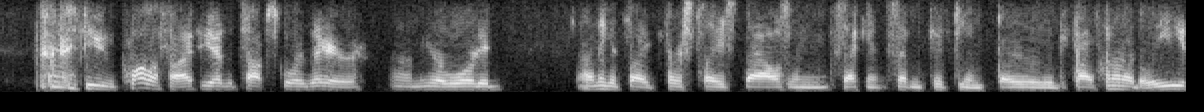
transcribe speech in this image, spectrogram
if you qualify, if you have the top score there, um, you're awarded. I think it's like first place, thousand, second, seven fifty, and third, five hundred, I believe.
